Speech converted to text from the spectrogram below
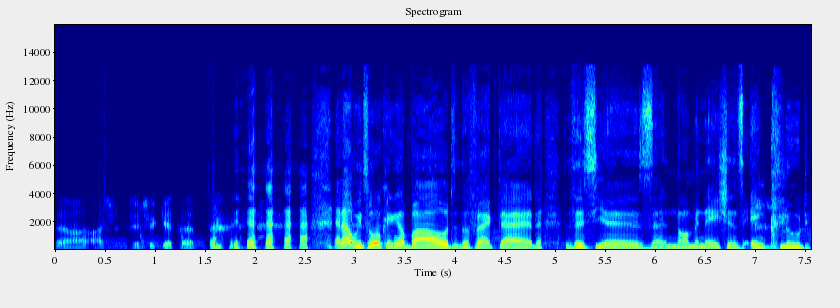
yeah. I should, I should get that. and are we talking about the fact that this year's uh, nominations include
